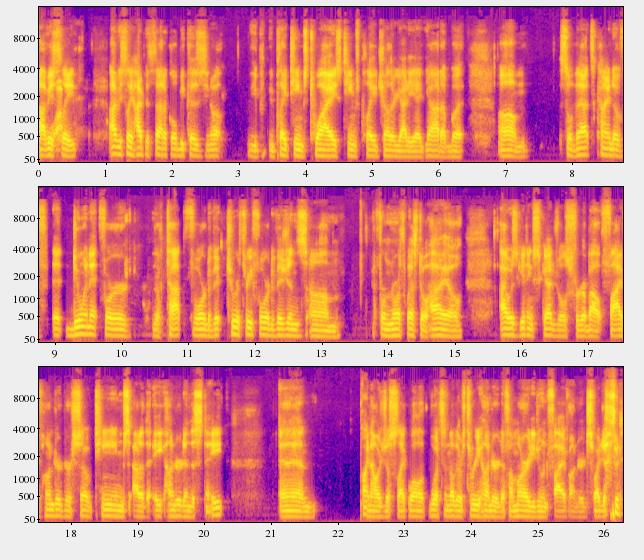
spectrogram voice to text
obviously wow. Obviously hypothetical because you know you, you, play teams twice, teams play each other, yada yada yada. But um, so that's kind of it, doing it for the top four, two or three, four divisions um, from Northwest Ohio. I was getting schedules for about 500 or so teams out of the 800 in the state, and and I was just like, well, what's another 300 if I'm already doing 500? So I just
